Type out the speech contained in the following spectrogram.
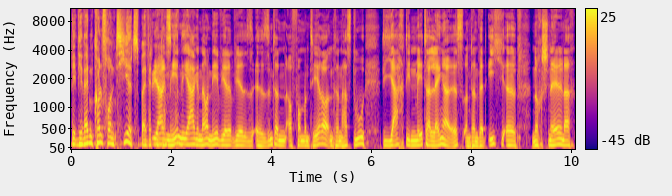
Wir, wir werden konfrontiert bei Wetten Ja, nee, ja, genau. Nee, wir, wir äh, sind dann auf Formentera und dann hast du die Yacht, die einen Meter länger ist und dann werd ich äh, noch schnell nach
